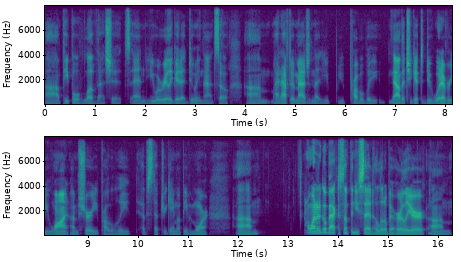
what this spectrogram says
uh, people love that shit and you were really good at doing that. So um, i'd have to imagine that you you probably now that you get to do whatever you want i'm sure you probably have stepped your game up even more. Um, i wanted to go back to something you said a little bit earlier um,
